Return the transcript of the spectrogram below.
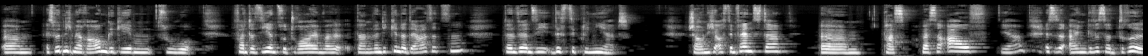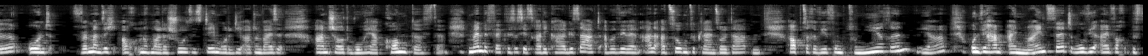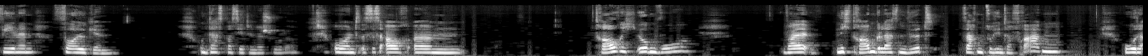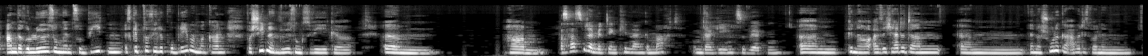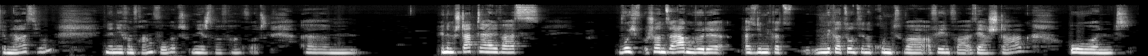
Ähm, es wird nicht mehr Raum gegeben zu fantasieren, zu träumen, weil dann, wenn die Kinder da sitzen, dann werden sie diszipliniert. Schau nicht aus dem Fenster, ähm, pass besser auf, ja. Es ist ein gewisser Drill und wenn man sich auch nochmal das Schulsystem oder die Art und Weise anschaut, woher kommt das denn? Im Endeffekt ist es jetzt radikal gesagt, aber wir werden alle erzogen zu kleinen Soldaten. Hauptsache, wir funktionieren, ja, und wir haben ein Mindset, wo wir einfach Befehlen folgen. Und das passiert in der Schule. Und es ist auch ähm, traurig irgendwo, weil nicht Raum gelassen wird, Sachen zu hinterfragen, oder andere Lösungen zu bieten. Es gibt so viele Probleme, man kann verschiedene Lösungswege ähm, haben. Was hast du denn mit den Kindern gemacht, um dagegen zu wirken? Ähm, genau, also ich hatte dann ähm, in der Schule gearbeitet, war in einem Gymnasium in der Nähe von Frankfurt. Nee, das war Frankfurt. Ähm, in einem Stadtteil, was, wo ich schon sagen würde, also die Migrationshintergrund war auf jeden Fall sehr stark und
